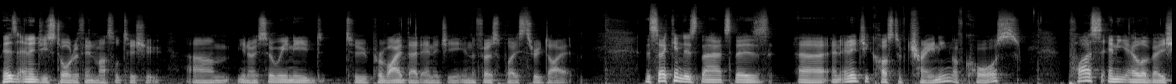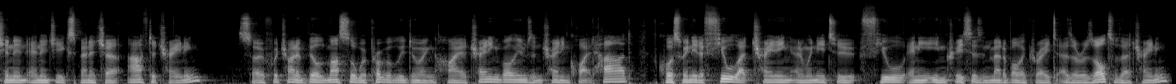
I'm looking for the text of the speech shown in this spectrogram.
there's energy stored within muscle tissue. Um, you know, so we need to provide that energy in the first place through diet. The second is that there's uh, an energy cost of training, of course, plus any elevation in energy expenditure after training. So, if we're trying to build muscle, we're probably doing higher training volumes and training quite hard. Of course, we need to fuel that training and we need to fuel any increases in metabolic rate as a result of that training.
